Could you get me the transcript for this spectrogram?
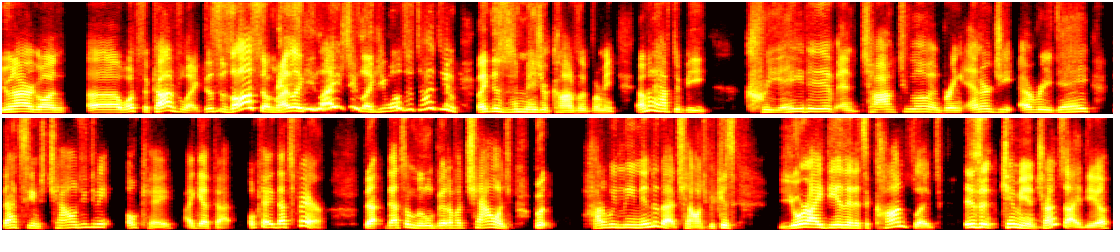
you and I are going, uh, what's the conflict? This is awesome, right? Like he likes you, like he wants to talk to you. Like this is a major conflict for me. I'm gonna have to be creative and talk to him and bring energy every day. That seems challenging to me. Okay, I get that. Okay, that's fair. That that's a little bit of a challenge. But how do we lean into that challenge? Because your idea that it's a conflict isn't Kimmy and Trent's idea.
